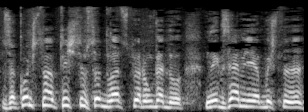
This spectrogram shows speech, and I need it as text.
закончена в 1721 году. На экзамене обычно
